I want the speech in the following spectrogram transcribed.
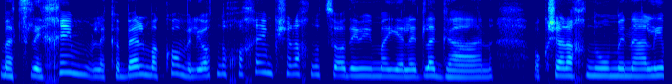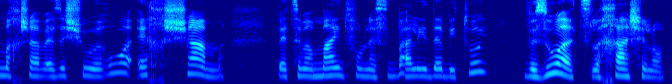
מצליחים לקבל מקום ולהיות נוכחים כשאנחנו צועדים עם הילד לגן, או כשאנחנו מנהלים עכשיו איזשהו אירוע, איך שם בעצם המיינדפולנס בא לידי ביטוי, וזו ההצלחה שלו,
